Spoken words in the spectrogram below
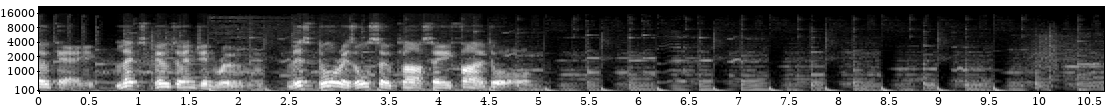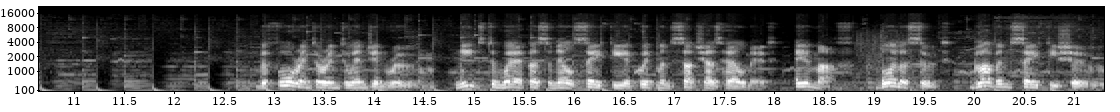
Okay, let's go to engine room. This door is also class A fire door. Before enter into engine room, needs to wear personnel safety equipment such as helmet, earmuff, boiler suit, glove and safety shoe.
